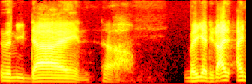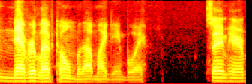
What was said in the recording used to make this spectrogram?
then you die and oh. but yeah dude I, I never left home without my game boy Same here.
